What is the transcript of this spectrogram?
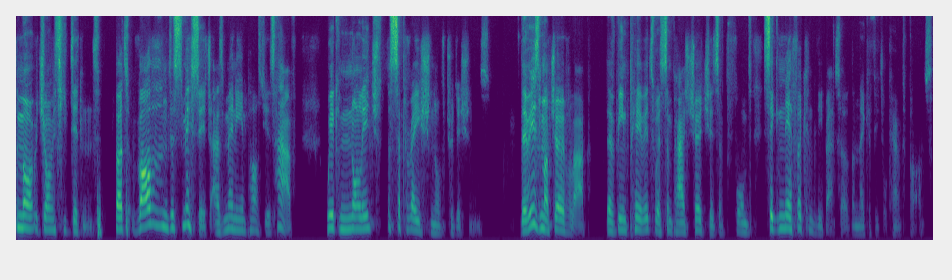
the majority didn't. But rather than dismiss it, as many in past years have, we acknowledge the separation of traditions. There is much overlap. There have been periods where some parish churches have performed significantly better than their cathedral counterparts.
